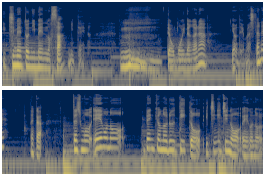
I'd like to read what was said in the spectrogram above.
一面と二面の差みたいなうーんって思いながら読んでいましたね。なんか私も英語の勉強のルーティンと一日の英語の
